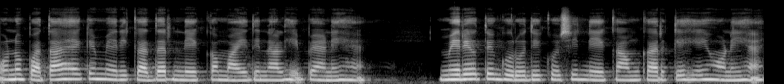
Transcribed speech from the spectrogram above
ਉਹਨੂੰ ਪਤਾ ਹੈ ਕਿ ਮੇਰੀ ਕਦਰ ਨੇਕ ਕਮਾਈ ਦੇ ਨਾਲ ਹੀ ਪੈਣੀ ਹੈ। ਮੇਰੇ ਉੱਤੇ ਗੁਰੂ ਦੀ ਖੁਸ਼ੀ ਨੇਕ ਕੰਮ ਕਰਕੇ ਹੀ ਹੋਣੀ ਹੈ,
